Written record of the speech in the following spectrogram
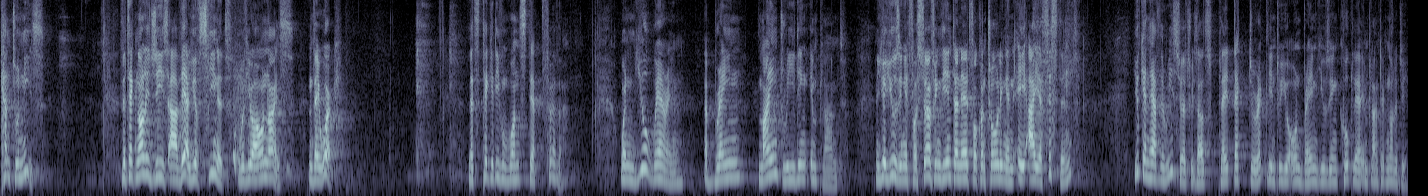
Cantonese. The technologies are there. You have seen it with your own eyes, and they work. Let's take it even one step further. When you're wearing a brain mind reading implant. And you're using it for surfing the internet, for controlling an AI assistant. You can have the research results played back directly into your own brain using cochlear implant technology.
